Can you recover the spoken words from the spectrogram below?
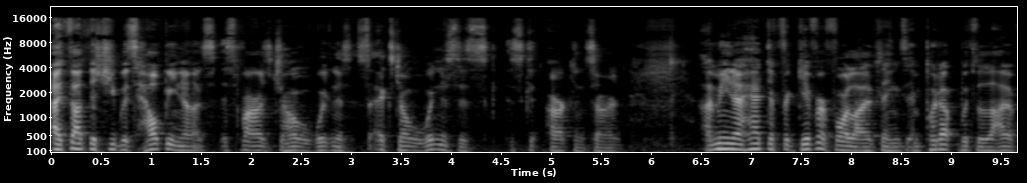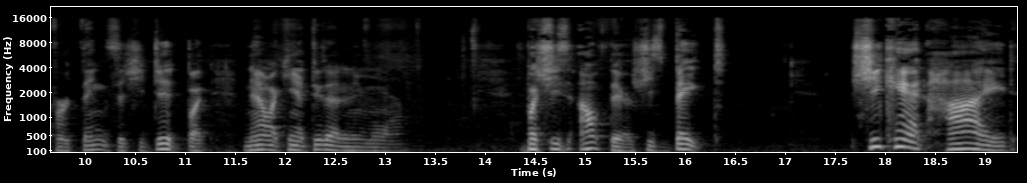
I thought that she was helping us as far as Jehovah Witnesses, ex Jehovah Witnesses are concerned. I mean, I had to forgive her for a lot of things and put up with a lot of her things that she did, but now I can't do that anymore. But she's out there. She's bait. She can't hide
